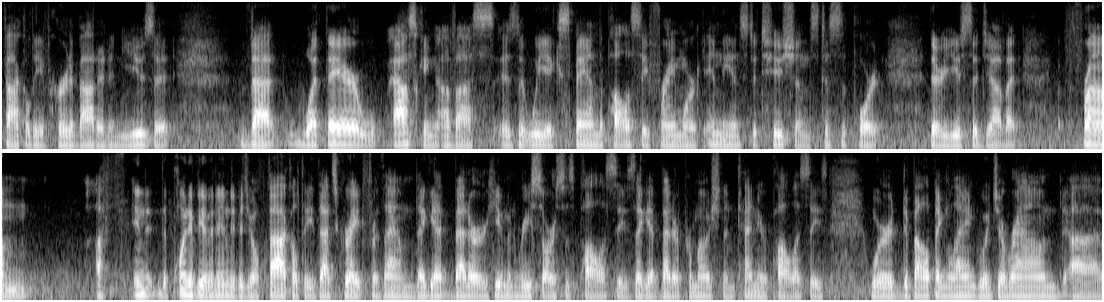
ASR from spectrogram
faculty have heard about it and use it that what they're asking of us is that we expand the policy framework in the institutions to support their usage of it. From in the point of view of an individual faculty, that's great for them. They get better human resources policies, they get better promotion and tenure policies. We're developing language around uh,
